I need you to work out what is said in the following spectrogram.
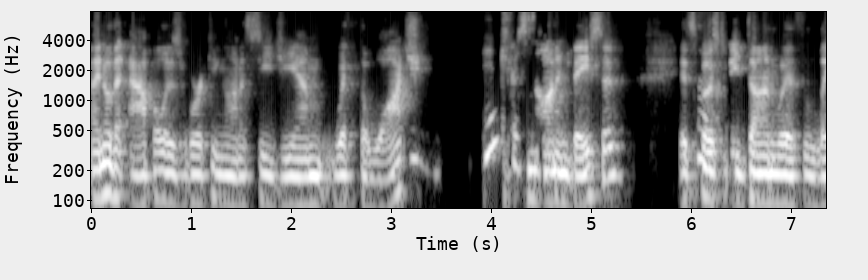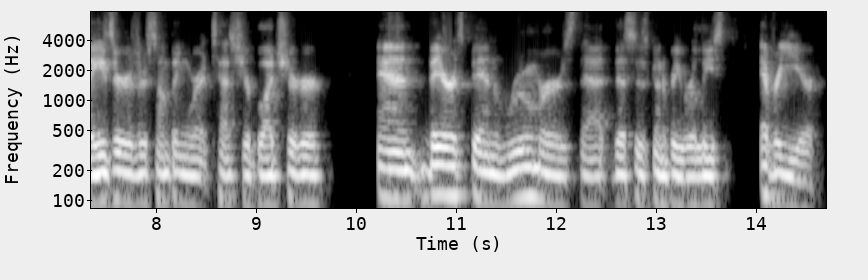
I know that apple is working on a cgm with the watch. Interesting. Non-invasive. It's supposed to be done with lasers or something where it tests your blood sugar. And there's been rumors that this is going to be released every year.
